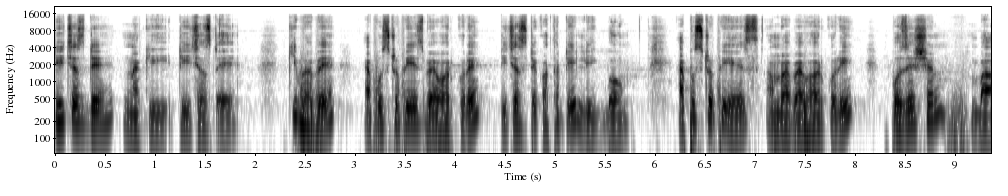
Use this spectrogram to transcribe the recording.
টিচার্স ডে নাকি টিচার্স ডে কীভাবে অ্যাপোস্ট্রফি এস ব্যবহার করে টিচার্স ডে কথাটি লিখব? অ্যাপোস্ট্রফি এস আমরা ব্যবহার করি পজিশন বা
